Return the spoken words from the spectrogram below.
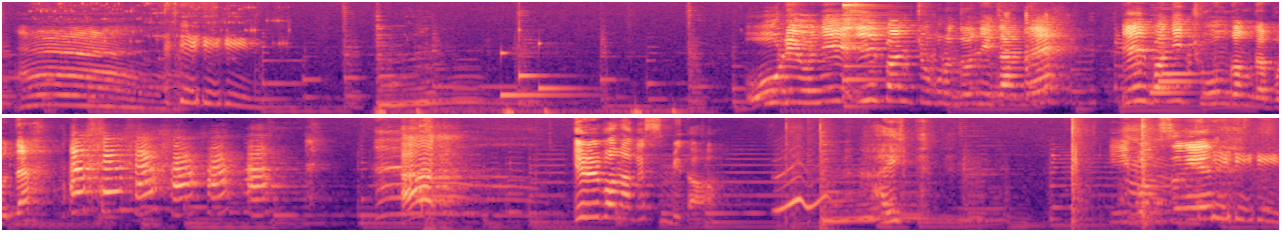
음 오리온이 1번 쪽으로 눈이 가네 1번이 좋은 건가 보다 아! 1번 하겠습니다. 아이. 2번 승인.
